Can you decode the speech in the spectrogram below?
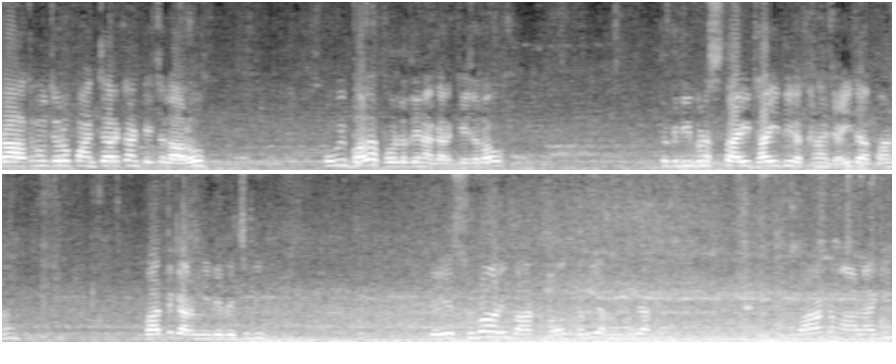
ਰਾਤ ਨੂੰ ਚਲੋ 5-4 ਘੰਟੇ ਚਲਾ ਲਓ। ਉਹ ਵੀ ਬਾਹਲਾ ਫੁੱਲ ਦੇ ਨਾ ਕਰਕੇ ਚਲਾਓ। ਤਕਰੀਬਨ 27-28 ਦੀ ਰੱਖਣਾ ਚਾਹੀਦਾ ਆਪਾਂ ਨੂੰ। ਵੱਧ ਗਰਮੀ ਦੇ ਵਿੱਚ ਵੀ। ਤੇ ਸਵੇਰ ਵਾਲੀ ਬਾਤ ਬਹੁਤ ਵਧੀਆ ਹੁੰਦੀ ਆ। ਵਾਹ ਕਮਾਲ ਆ ਗਈ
